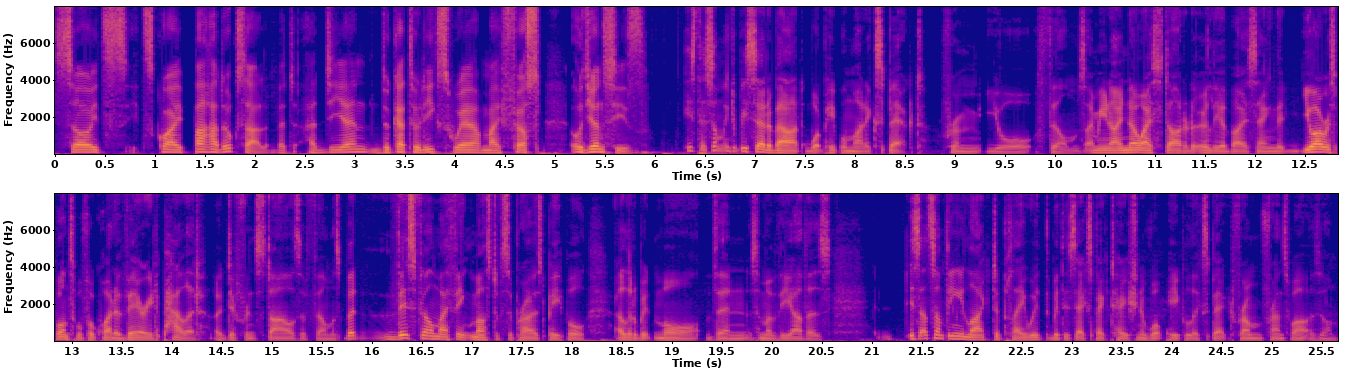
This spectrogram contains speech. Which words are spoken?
So it's it's quite paradoxal, but at the end, the Catholics were my first audiences. Is there something to be said about what people might expect from your films? I mean, I know I started earlier by saying that you are responsible for quite a varied palette of different styles of films, but this film I think must have surprised people a little bit more than some of the others. Is that something you like to play with, with this expectation of what people expect from Francois Ozon?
